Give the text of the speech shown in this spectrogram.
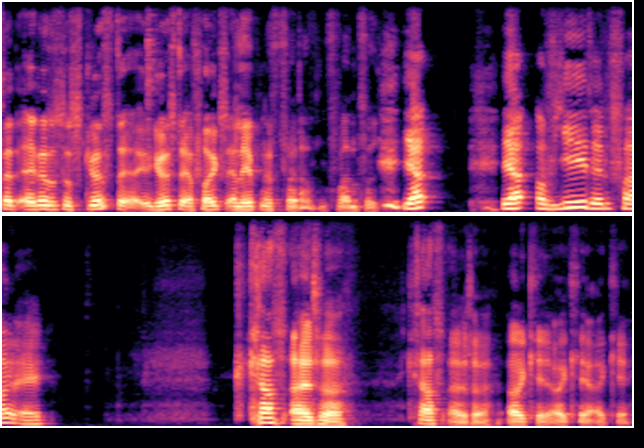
Ey, das ist das größte, größte Erfolgserlebnis 2020. Ja, ja, auf jeden Fall, ey. Krass, Alter. Krass, Alter. Okay, okay, okay.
